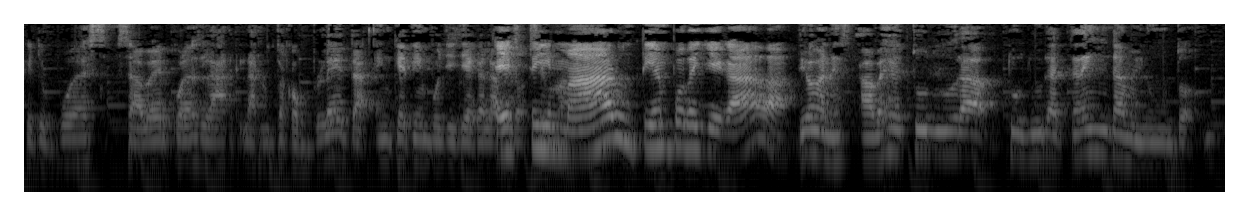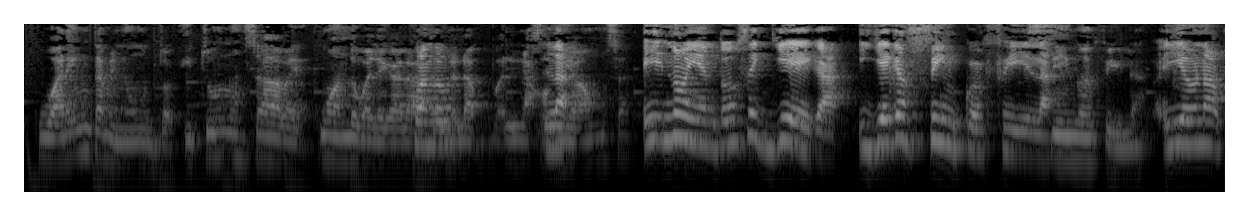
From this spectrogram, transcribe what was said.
que tú puedes saber cuál es la, la ruta completa, en qué tiempo llega la próxima. Estimar un tiempo de llegada. Diógenes, a veces tú dura, tú dura 30 minutos, 40 minutos y tú no sabes cuándo va a llegar la, Cuando la, la, la onza. Y no, y entonces llega y llegan cinco en fila. Cinco en fila. Y es una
